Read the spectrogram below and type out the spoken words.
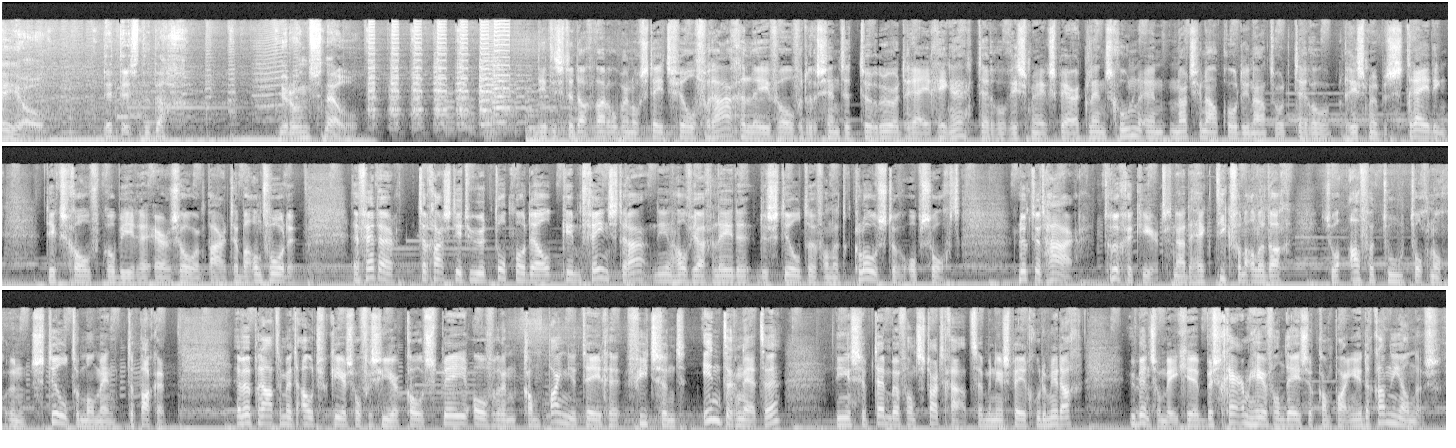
EO, dit is de dag. Jeroen Snel. Dit is de dag waarop er nog steeds veel vragen leven over de recente terreurdreigingen. Terrorisme-expert Glenn Schoen en Nationaal Coördinator Terrorismebestrijding Dick Schoof proberen er zo een paar te beantwoorden. En verder te gast dit uur topmodel Kim Veenstra... die een half jaar geleden de stilte van het klooster opzocht. Lukt het haar, teruggekeerd naar de hectiek van alle dag... zo af en toe toch nog een stiltemoment te pakken. En we praten met oud-verkeersofficier Koos P. over een campagne tegen fietsend internetten. die in september van start gaat. En meneer Spee, goedemiddag. U bent zo'n beetje beschermheer van deze campagne. Dat kan niet anders.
